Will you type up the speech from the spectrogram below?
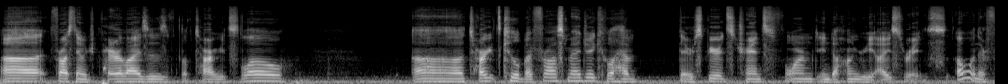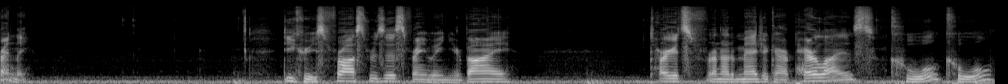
Uh, frost damage paralyzes if the target's low. Uh, targets killed by frost magic will have their spirits transformed into hungry ice rays. Oh, and they're friendly. Decrease frost resist for anybody nearby. Targets run out of magic are paralyzed. Cool, cool.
